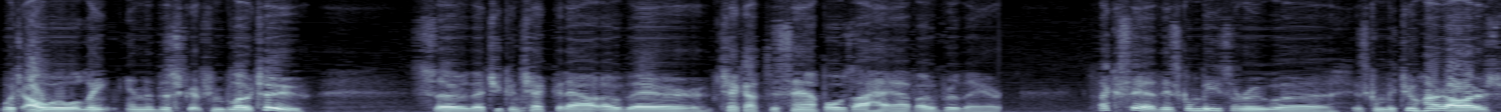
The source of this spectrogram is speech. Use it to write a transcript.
which I will link in the description below too. So that you can check it out over there. Check out the samples I have over there. Like I said, it's going to be through, uh, it's going to be $200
